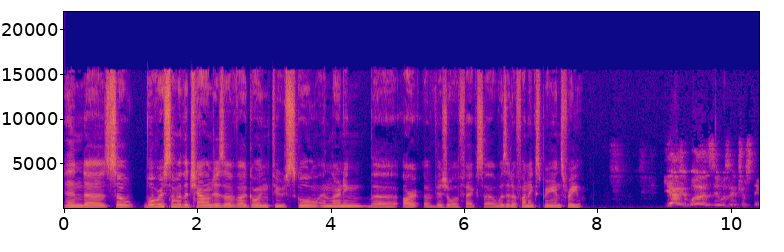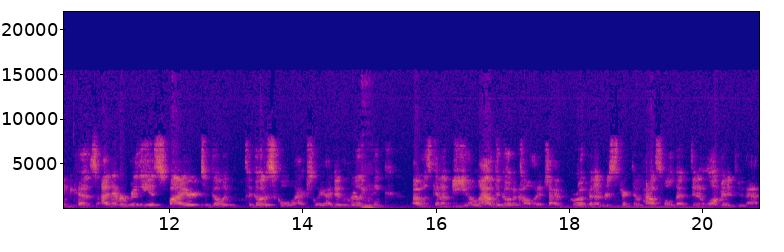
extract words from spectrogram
And uh, so, what were some of the challenges of uh, going through school and learning the art of visual effects? Uh, was it a fun experience for you? Yeah, it was. It was interesting because I never really aspired to going to go to school. Actually, I didn't really Mhm. think I was going to be allowed to go to college. I grew up in a restrictive household that didn't want me to do that.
